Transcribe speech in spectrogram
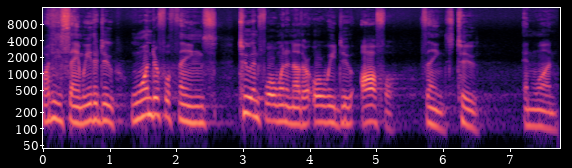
What is he saying? We either do wonderful things to and for one another, or we do awful things to and one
